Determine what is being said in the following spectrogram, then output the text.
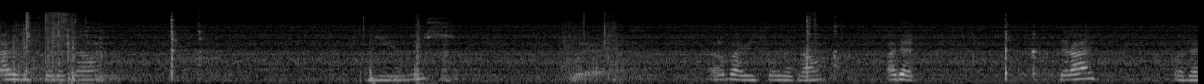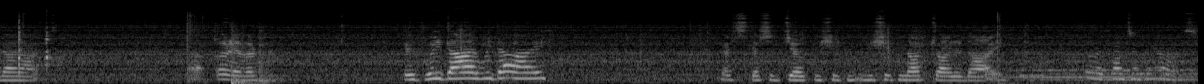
I refill it now? Use. Where? hope I refolded now. I did. Did I? Or did I not? Uh, whatever. If we die, we die. That's that's a joke. We should we should not try to die. I found something else.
